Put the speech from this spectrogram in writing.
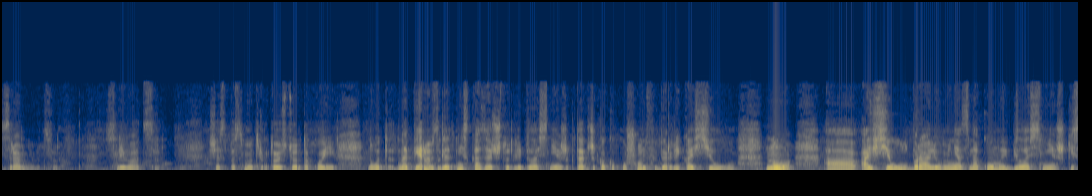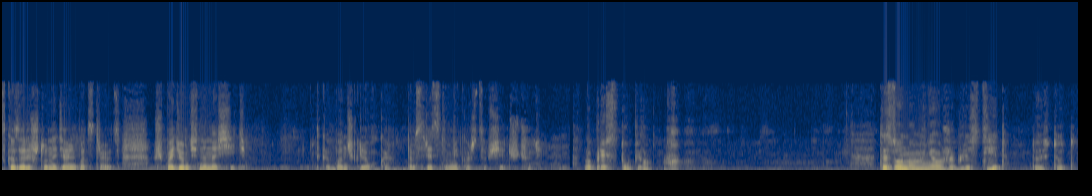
сравниваться, сливаться. Сейчас посмотрим. То есть он такой, ну вот на первый взгляд не сказать, что для белоснежек, так же, как и кушон Фаберлик Айсиул. Но а, Айсиул брали у меня знакомые белоснежки, сказали, что он идеально подстраивается. В общем, пойдемте наносить. Такая баночка легкая. Там средства, мне кажется, вообще чуть-чуть. Ну, приступим. Т-зона у меня уже блестит. То есть тут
